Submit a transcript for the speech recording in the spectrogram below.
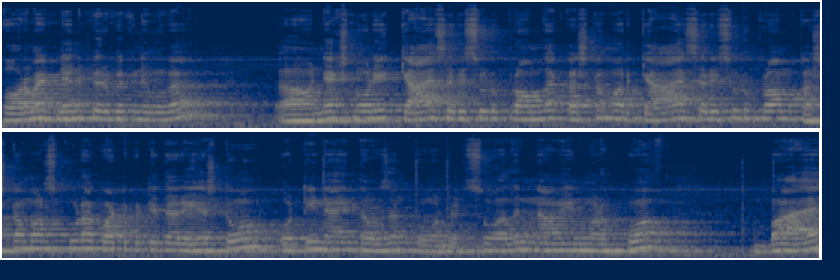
ಫಾರ್ಮ್ಯಾಟ್ ನೆನಪಿರ್ಬೇಕು ನಿಮ್ಗೆ. ನೆಕ್ಸ್ಟ್ ನೋಡಿ cash received from the customer cash received from customers ಕೂಡ ಕೊಟ್ಟು ಬಿಟ್ಟಿದ್ದಾರೆ ಎಷ್ಟು? Forty nine thousand two hundred so ಅದನ್ನು ನಾವೇನು ಮಾಡಬೇಕು? ಬಾಯ್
